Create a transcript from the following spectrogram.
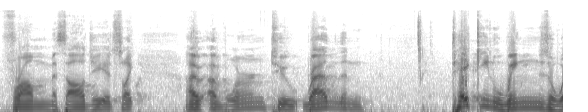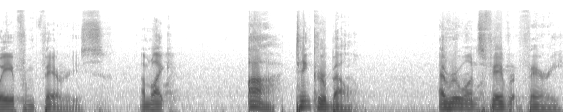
from mythology? It's like I've, I've learned to, rather than taking wings away from fairies, I'm like, ah, Tinkerbell everyone's favorite fairy,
